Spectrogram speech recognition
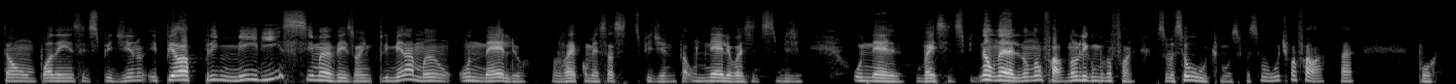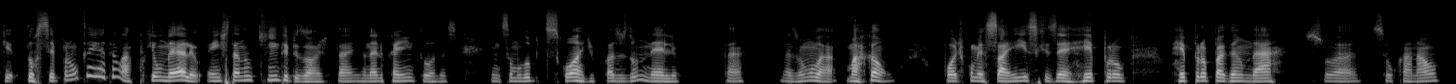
então podem ir se despedindo. E pela primeiríssima vez, ó, em primeira mão, o Nélio vai começar se despedindo, tá? O Nélio vai se despedir. O Nélio vai se despedir. Não, Nélio, não, não fala, não liga o microfone. Você vai ser o último, você vai ser o último a falar, tá? Porque torcer pra não cair até lá. Porque o Nélio, a gente tá no quinto episódio, tá? E o Nélio caiu em todas. A gente só mudou pro Discord por causa do Nélio, tá? Mas vamos lá. Marcão, pode começar aí se quiser repro, repropagandar sua, seu canal.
